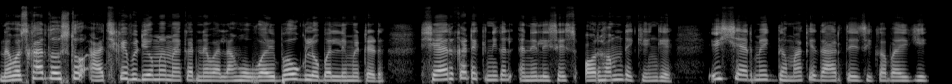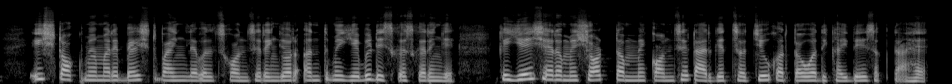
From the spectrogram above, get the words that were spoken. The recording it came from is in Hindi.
नमस्कार दोस्तों, आज के वीडियो में मैं करने वाला हूँ वैभव ग्लोबल लिमिटेड शेयर का टेक्निकल एनालिसिस और हम देखेंगे, इस शेयर में एक धमाकेदार तेज़ी कब आएगी, इस स्टॉक में हमारे बेस्ट बाइंग लेवल्स कौन से रहेंगे और अंत में ये भी डिस्कस करेंगे कि ये शेयर हमें शॉर्ट टर्म में कौन से टारगेट्स अचीव करता हुआ दिखाई दे सकता है।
